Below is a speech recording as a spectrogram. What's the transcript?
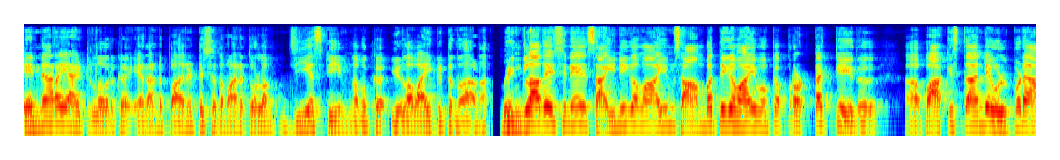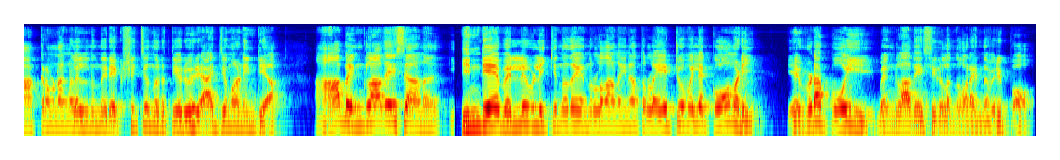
എൻ ആർ ഐ ആയിട്ടുള്ളവർക്ക് ഏതാണ്ട് പതിനെട്ട് ശതമാനത്തോളം ജി എസ് ടിയും നമുക്ക് ഇളവായി കിട്ടുന്നതാണ്. ബംഗ്ലാദേശിനെ സൈനികമായും സാമ്പത്തികമായും ഒക്കെ പ്രൊട്ടക്ട് ചെയ്ത് പാകിസ്ഥാന്റെ ഉൾപ്പെടെ ആക്രമണങ്ങളിൽ നിന്ന് രക്ഷിച്ചു നിർത്തിയ ഒരു രാജ്യമാണ് ഇന്ത്യ. ആ ബംഗ്ലാദേശാണ് ഇന്ത്യയെ വെല്ലുവിളിക്കുന്നത് എന്നുള്ളതാണ് ഇതിനകത്തുള്ള ഏറ്റവും വലിയ കോമഡി. എവിടെ പോയി ബംഗ്ലാദേശികൾ എന്ന് പറയുന്നവരിപ്പോ?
